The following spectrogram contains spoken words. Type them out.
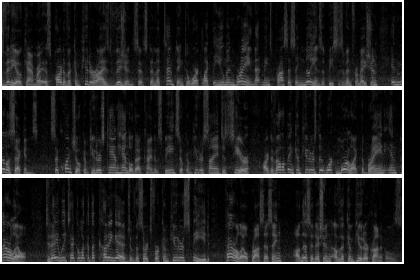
This video camera is part of a computerized vision system attempting to work like the human brain. That means processing millions of pieces of information in milliseconds. Sequential computers can handle that kind of speed, so computer scientists here are developing computers that work more like the brain in parallel. Today we take a look at the cutting edge of the search for computer speed, parallel processing, on this edition of the Computer Chronicles.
